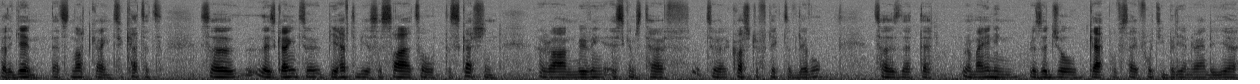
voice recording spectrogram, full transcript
But again, that's not going to cut it. So there's going to be, have to be a societal discussion around moving Eskom's tariff to a cost reflective level so that that remaining residual gap of say 40 billion rand a year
